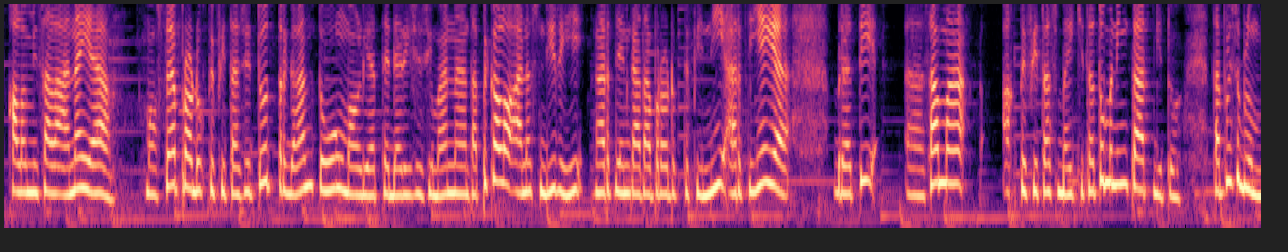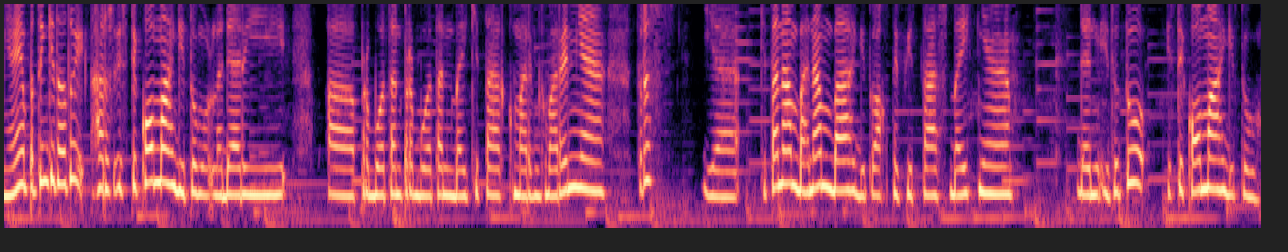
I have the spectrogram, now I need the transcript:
Kalau misalnya Ana ya, maksudnya produktivitas itu tergantung mau lihatnya dari sisi mana. Tapi kalau Ana sendiri ngertiin kata produktif ini artinya ya berarti eh, sama aktivitas baik kita tuh meningkat gitu. Tapi sebelumnya yang penting kita tuh harus istiqomah gitu mulai dari eh, perbuatan-perbuatan baik kita kemarin-kemarinnya. Terus ya kita nambah-nambah gitu aktivitas baiknya. Dan itu tuh istiqomah gitu.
